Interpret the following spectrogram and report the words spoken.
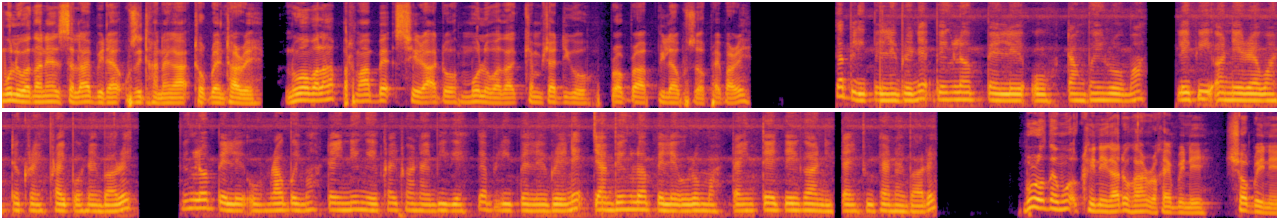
မိုးလေဝသနဲ့ဇလာဗီဒါဦးစီးဌာနကထုတ်ပြန်ထားတယ်နိုဝါဘာလာပထမဘက်ဆီရာအတော့မိုးလေဝသကင်ချတ်တီကို proper ပီလာဘူးဆိုဖိုက်ပါရီကပလီပင်လင်ပရနဲ့ဘင်္ဂလားပယ်လေအိုတောင်ပိုင်းရိုမှာလေပီအနေရဝတဂရိုင်ဖရိုက်ပေါ်နိုင်ပါရယ်ဘင်္ဂလားပယ်လေအိုမြောက်ပိုင်းမှာတိုင်နေငယ်ဖရိုက်ထွားနိုင်ပြီးကပလီပင်လင်ပရနဲ့ကြံဘင်္ဂလားပယ်လေအိုရိုမှာတိုင်တဲတဲကနေတိုင်ထူထနိုင်ပါရယ်ဘူရိုတဲ့မှုအခရီနေကတော့ဟာရခိုင်ပြည်နေရှော့ပြည်နေ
